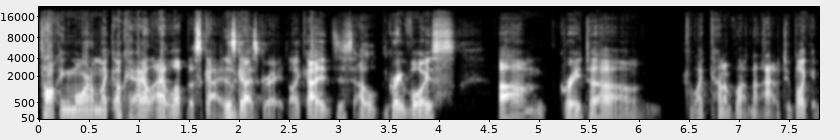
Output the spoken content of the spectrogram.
talking more, and I'm like, "Okay, I, I love this guy. This guy's great. Like, I just, I, great voice, um, great, uh, like kind of not, not attitude, but like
